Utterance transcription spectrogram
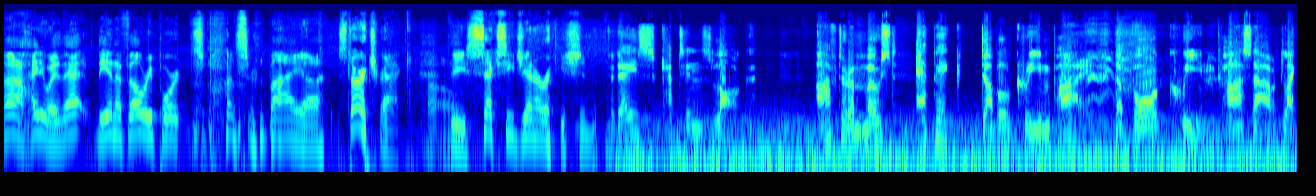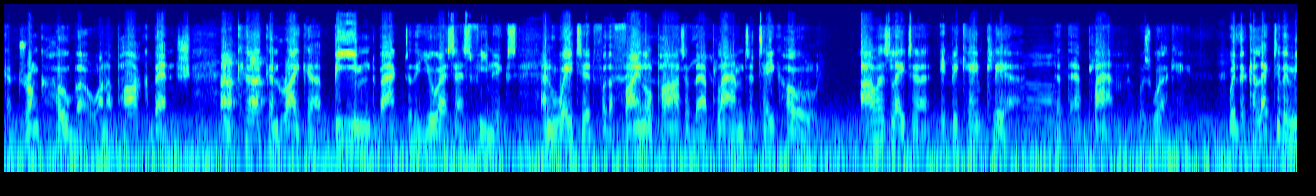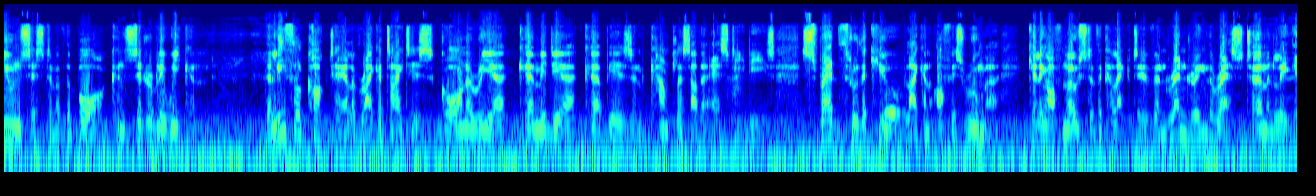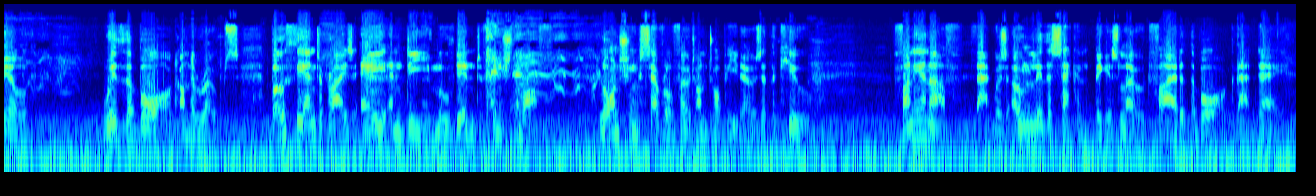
Uh, anyway, that the NFL report sponsored by uh, Star Trek, the sexy generation. Today's captain's log. After a most epic double cream pie, the Borg Queen passed out like a drunk hobo on a park bench, and Kirk and Riker beamed back to the USS Phoenix and waited for the final part of their plan to take hold. Hours later, it became clear that their plan was working. With the collective immune system of the Borg considerably weakened, the lethal cocktail of rickettsis, gonorrhea, chlamydia, herpes, and countless other STDs spread through the cube like an office rumor, killing off most of the collective and rendering the rest terminally ill. With the Borg on the ropes, both the Enterprise A and D moved in to finish them off, launching several photon torpedoes at the cube. Funny enough, that was only the second biggest load fired at the Borg that day.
